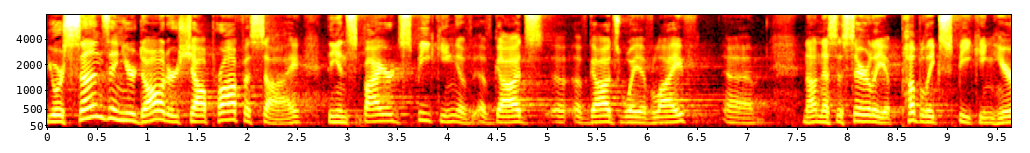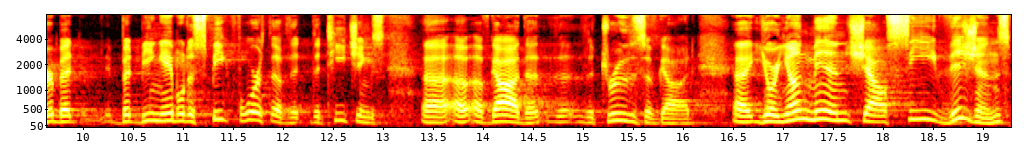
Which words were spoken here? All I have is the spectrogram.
Your sons and your daughters shall prophesy, the inspired speaking of, of, God's, uh, of God's way of life. Uh, not necessarily a public speaking here, but, but being able to speak forth of the, the teachings uh, of God, the, the, the, truths of God. Uh, your young men shall see visions,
